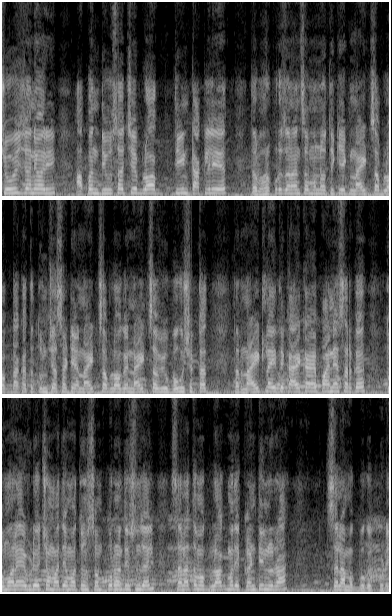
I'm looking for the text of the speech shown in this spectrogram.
चोवीस जानेवारी. आपण दिवसाचे ब्लॉग तीन टाकलेले आहेत. तर भरपूर जणांचं म्हणणं होतं की एक नाईटचा ब्लॉग टाका. तर तुमच्यासाठी हा नाईटचा ब्लॉग आहे. नाईटचा व्ह्यू बघू शकतात. तर नाईटला इथे काय काय आहे पाहण्यासारखं तुम्हाला या व्हिडिओच्या माध्यमातून संपूर्ण दिसून जाईल. चला तर मग ब्लॉगमध्ये कंटिन्यू राहा. चला मग बघत पुढे.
